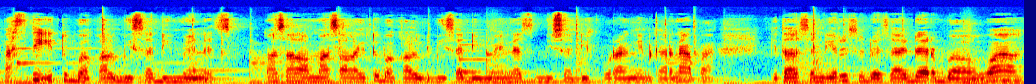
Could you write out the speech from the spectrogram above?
pasti itu bakal bisa di manage masalah-masalah itu bakal bisa di manage bisa dikurangin. Karena apa? Kita sendiri sudah sadar bahwa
